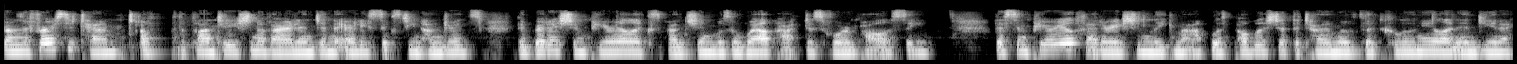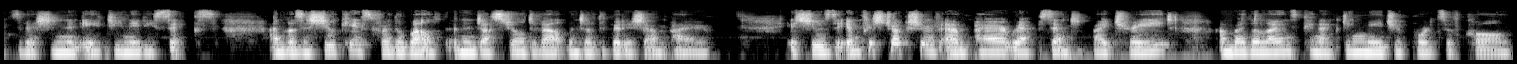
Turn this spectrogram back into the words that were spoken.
From the first attempt of the plantation of Ireland in the early 1600s, the British imperial expansion was a well practiced foreign policy. This Imperial Federation League map was published at the time of the Colonial and Indian Exhibition in 1886 and was a showcase for the wealth and industrial development of the British Empire. It shows the infrastructure of empire represented by trade and by the lines connecting major ports of call.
